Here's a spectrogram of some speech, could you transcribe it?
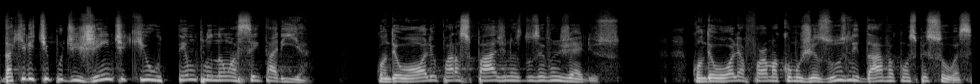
daquele tipo de gente que o templo não aceitaria. Quando eu olho para as páginas dos evangelhos, quando eu olho a forma como Jesus lidava com as pessoas,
